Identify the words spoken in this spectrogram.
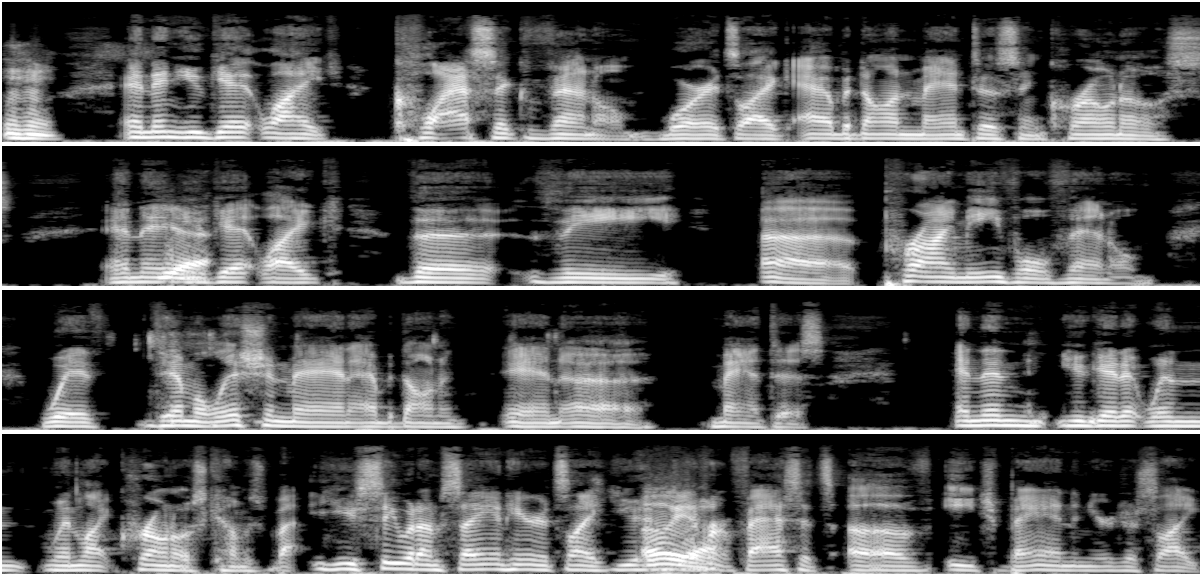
Mhm. And then you get like classic Venom where it's like Abaddon, Mantas, and Cronos. And then Yeah. you get like the, the, uh, primeval Venom with Demolition Man, Abaddon, and, uh, Mantas. And then you get it when, when like Cronos comes back. You see what I'm saying here? It's like you have Oh, yeah. different facets of each band and you're just like,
